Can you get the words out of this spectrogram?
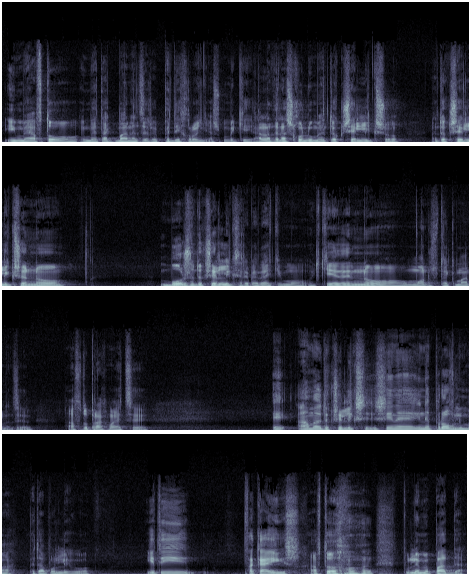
είμαι αυτό, είμαι tag manager πέντε χρόνια, ας πούμε, και, αλλά δεν ασχολούμαι να το εξελίξω. Να το εξελίξω ενώ μπορούσε να το εξελίξεις, ρε παιδάκι μου. Και δεν εννοώ μόνο στο tag manager αυτό το πράγμα, έτσι. Ε, άμα το εξελίξεις, είναι, είναι πρόβλημα μετά από λίγο. Γιατί θα καείς. Αυτό που λέμε πάντα.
